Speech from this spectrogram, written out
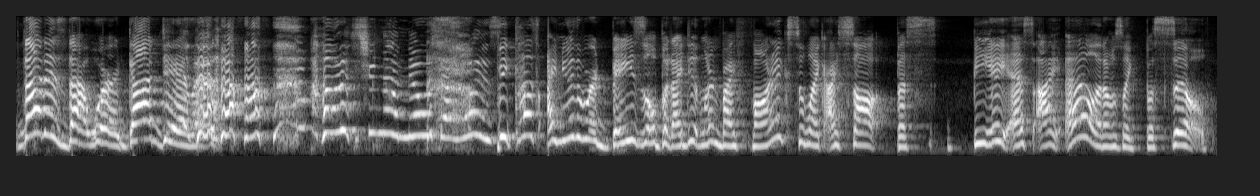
that is that word. God damn it. How did you not know what that was? because I knew the word basil, but I didn't learn by phonics. So like I saw bas- B A S I L, and I was like basil.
